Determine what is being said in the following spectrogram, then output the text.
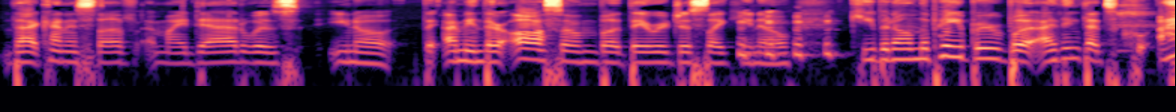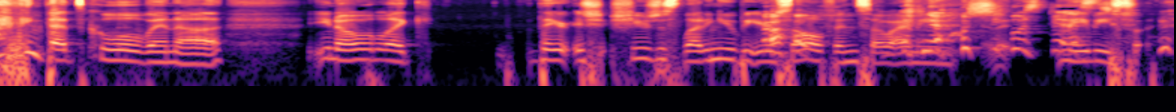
that kind of stuff. My dad was, you know, I mean, they're awesome, but they were just like, you know, keep it on the paper. But I think that's cool. I think that's cool when, uh, you know, like they she was just letting you be yourself, oh, and so I mean, no, she was pissed. maybe. So, it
